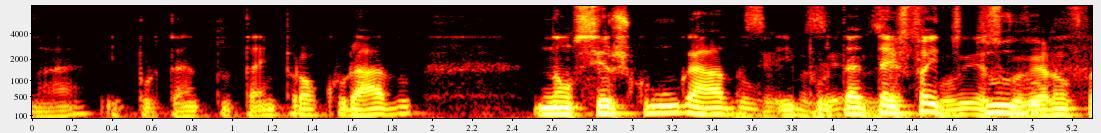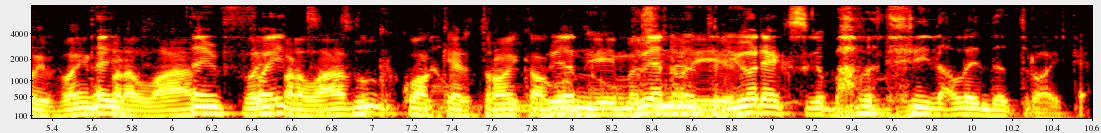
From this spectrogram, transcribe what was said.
Não é? E, portanto, tem procurado não ser excomungado. Sim, e, portanto, tem feito tudo. Esse governo foi bem tem, para lá, tem bem para lá do que qualquer não, troika algum governo, dia imaginaria. O governo anterior é que se gabava de ter ido além da troika.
